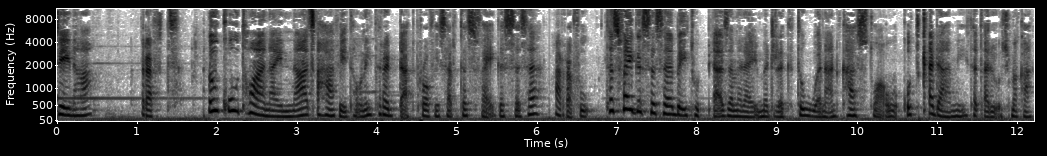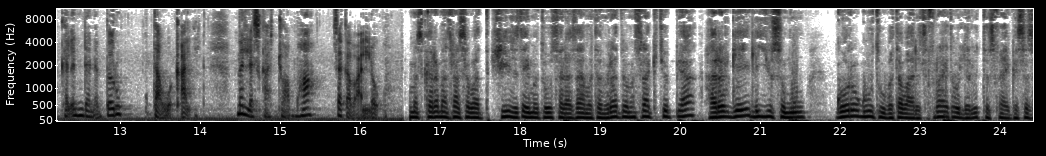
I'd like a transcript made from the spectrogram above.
ዜና እረፍት እውቁ ተዋናይና ጸሐፌ ተውኔት ረዳት ፕሮፌሰር ተስፋዬ ገሰሰ አረፉ። ተስፋዬ ገሰሰ በኢትዮጵያ ዘመናዊ መድረክ ትወናን ካስተዋወቁት ቀዳሚ ተጠሪዎች መካከል እንደነበሩ ይታወቃል። መለስካቸው አምሃ ዘገባ አለው። መስከረም 17 1930 ዓ ም በምስራቅ ኢትዮጵያ ሐረርጌ ልዩ ስሙ ጎሮ ጉቱ በተባለ ስፍራ የተወለዱት ተስፋዬ ገሰሰ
